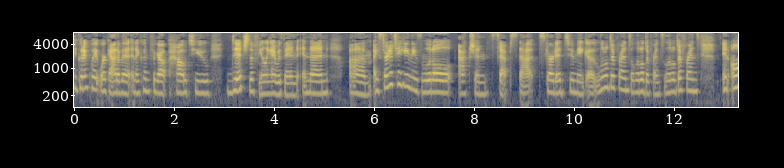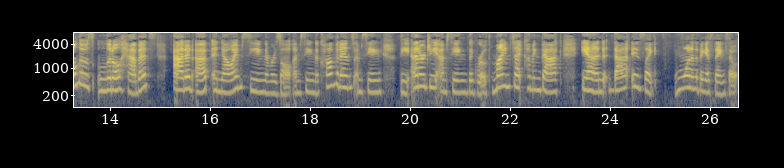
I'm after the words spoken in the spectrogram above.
I couldn't quite work out of it and I couldn't figure out how to ditch the feeling I was in. And then um, I started taking these little action steps that started to make a little difference, a little difference, a little difference. And all those little habits added up and now I'm seeing the result. I'm seeing the confidence, I'm seeing the energy, I'm seeing the growth mindset coming back. And that is like one of the biggest things. So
